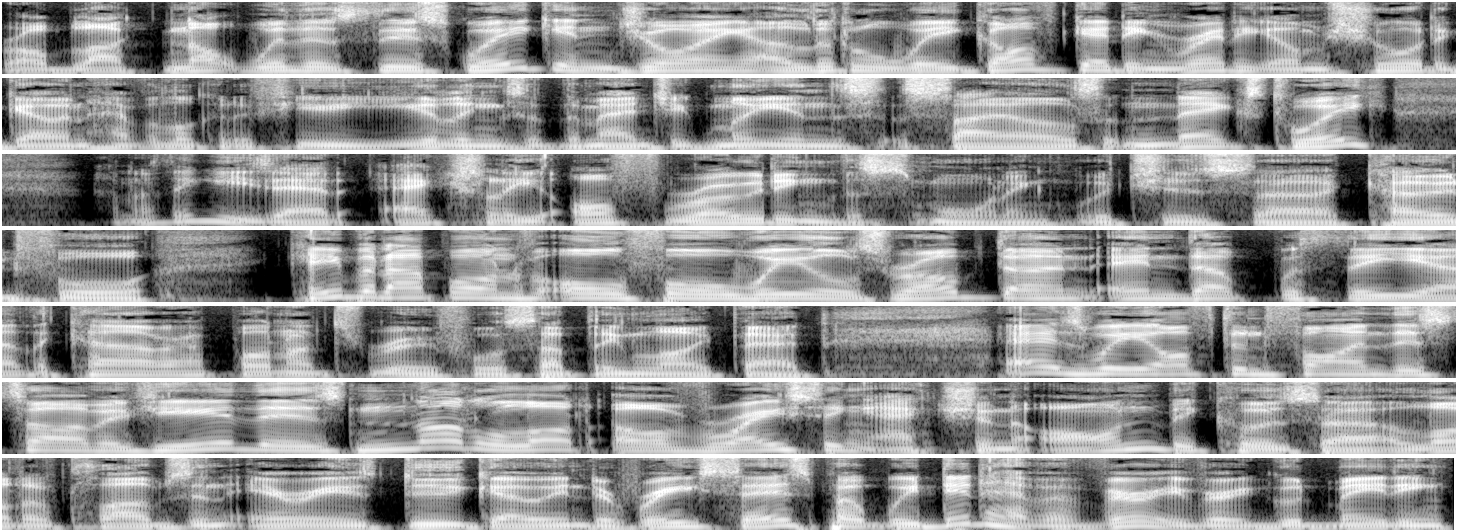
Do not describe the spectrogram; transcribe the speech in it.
Rob Luck not with us this week, enjoying a little week off, getting ready, I'm sure, to go and have a look at a few yearlings at the Magic Millions sales next week. And I think he's out actually off roading this morning, which is uh, code for keep it up on all four wheels, Rob. Don't end up with the uh, the car up on its roof or something like that. As we often find this time of year, there's not a lot of racing action on because uh, a lot of clubs and areas do go into recess. But we did have a very, very good meeting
